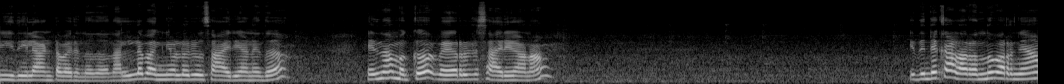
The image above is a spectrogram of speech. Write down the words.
രീതിയിലാണ് കേട്ടോ വരുന്നത്. നല്ല ഭംഗിയുള്ളൊരു സാരിയാണിത്. ഇനി നമുക്ക് വേറൊരു സാരി കാണാം. ഇതിന്റെ കളറെന്ന് പറഞ്ഞാൽ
